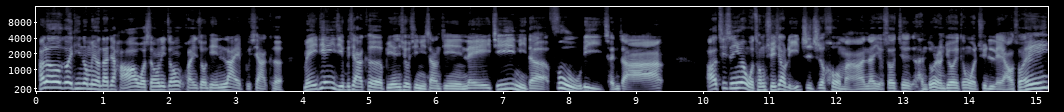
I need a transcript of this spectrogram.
Hello，各位听众朋友，大家好，我是王立忠，欢迎收听赖不下课。每天一集不下课，别人休息你上进，累积你的复利成长。好，其实因为我从学校离职之后嘛，那有时候就很多人就会跟我去聊说，哎，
